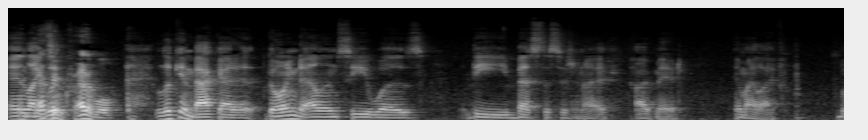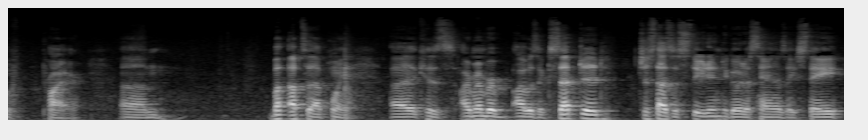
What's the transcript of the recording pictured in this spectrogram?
and like that's look- incredible. looking back at it, going to LMC was the best decision I've I've made in my life prior. Um, but up to that point, because I remember I was accepted just as a student to go to San Jose State,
